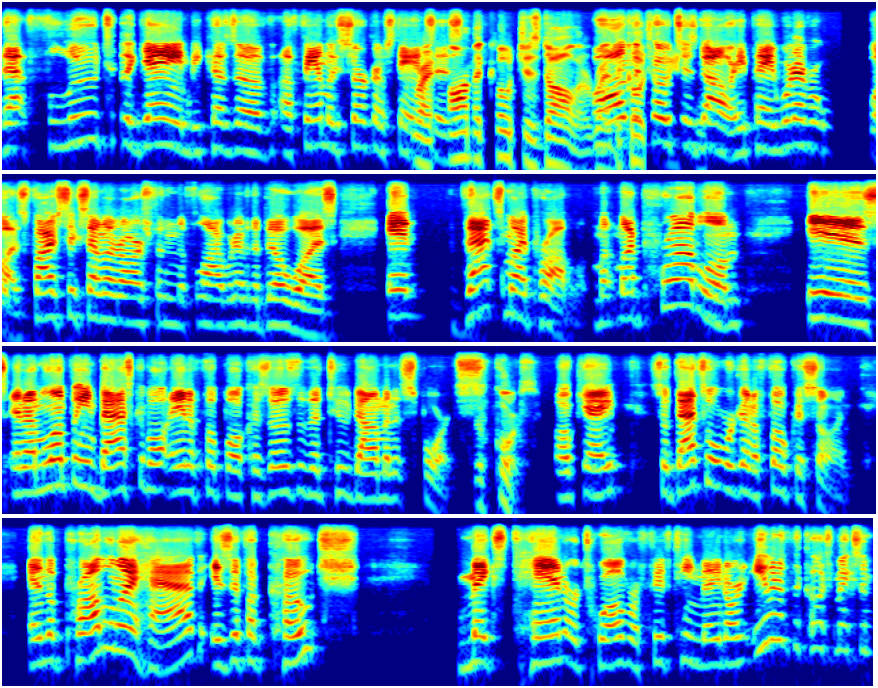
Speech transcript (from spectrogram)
that flew to the game because of a family circumstances. Right, on the coach's dollar. Right, on the, coach the coach's dollar. He paid whatever it was, five, six, seven hundred dollars for them to fly, whatever the bill was. And that's my problem. My, my problem is, and I'm lumping basketball and football because those are the two dominant sports. Of course. Okay. So that's what we're going to focus on. And the problem I have is if a coach makes 10 or 12 or 15 million dollars, even if the coach makes a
